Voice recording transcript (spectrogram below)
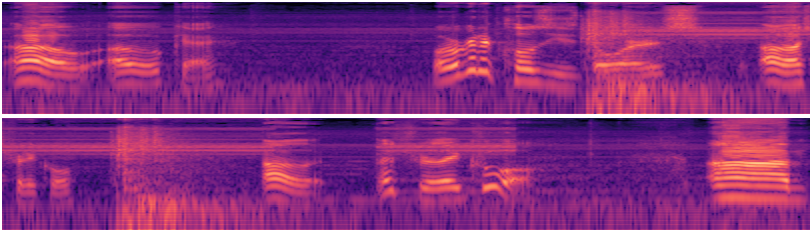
Oh, oh, okay. Well, we're gonna close these doors. Oh, that's pretty cool. Oh, that's really cool. Um,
